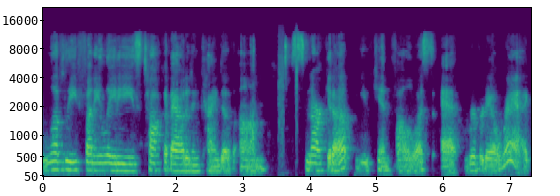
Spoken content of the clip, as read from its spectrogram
lovely, funny ladies talk about it and kind of um, snark it up, you can follow us at Riverdale Rag.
